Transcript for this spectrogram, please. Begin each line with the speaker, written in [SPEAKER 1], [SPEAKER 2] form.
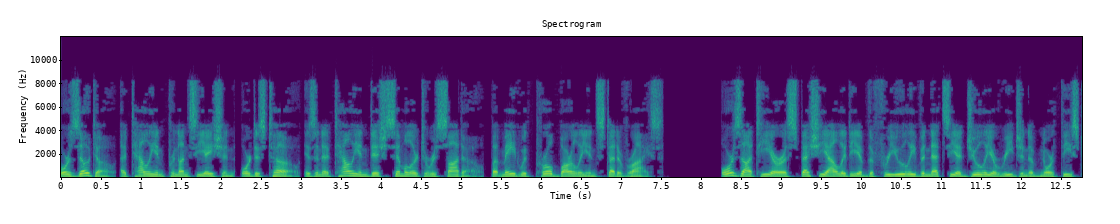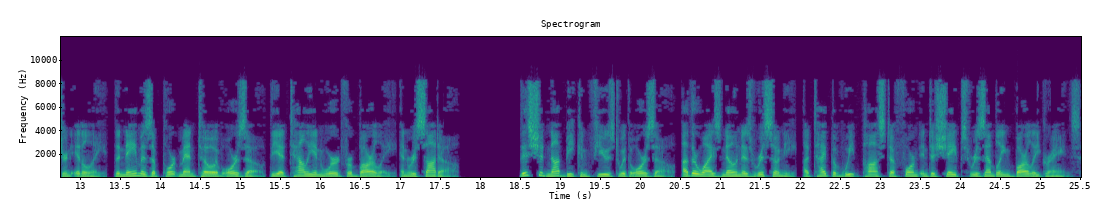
[SPEAKER 1] Orzotto Italian pronunciation, ordisto is an Italian dish similar to risotto, but made with pearl barley instead of rice. Orzotti are a speciality of the Friuli-Venezia Giulia region of northeastern Italy. The name is a portmanteau of orzo, the Italian word for barley, and risotto. This should not be confused with orzo, otherwise known as risoni, a type of wheat pasta formed into shapes resembling barley grains.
